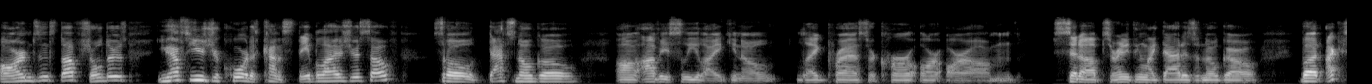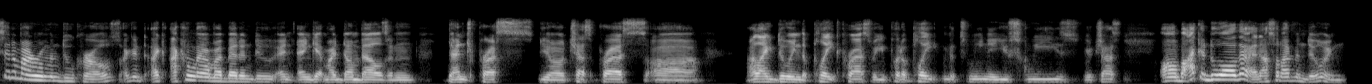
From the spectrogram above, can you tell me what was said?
arms and stuff, shoulders, you have to use your core to kind of stabilize yourself. So that's no go. Um, obviously, like, you know, leg press or curl or, or um, sit ups or anything like that is a no go. But I can sit in my room and do curls. I could I, I can lay on my bed and do and, and get my dumbbells and bench press, you know, chest press. Uh I like doing the plate press where you put a plate in between and you squeeze your chest. Um, but I can do all that, and that's what I've been doing.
